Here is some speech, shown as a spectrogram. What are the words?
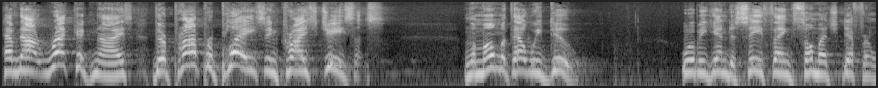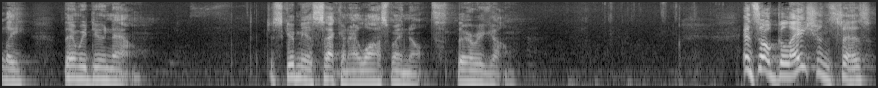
have not recognized their proper place in Christ Jesus. And the moment that we do, we'll begin to see things so much differently than we do now. Just give me a second, I lost my notes. There we go. And so Galatians says,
